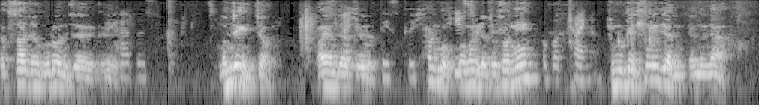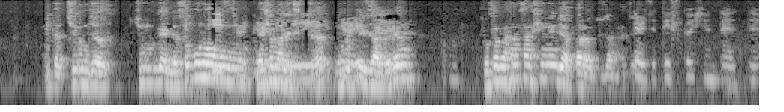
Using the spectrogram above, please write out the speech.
역사적으로 이제 we 그 have a 논쟁이 있죠. 과연 이제 special 그 discussion 한국 또는 이제 history 조선이 about China. 중국의 식민지였느냐. 그러니까 지금 저 중국의 이제 소분홍 Historically, 내셔널리스트 민족주의자들은 a- 조선은 항상 식민지였다라고 주장하죠. There is a discussion that the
